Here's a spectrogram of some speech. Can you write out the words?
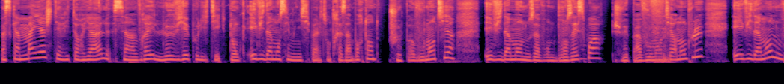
parce qu'un maillage territorial, c'est un vrai levier politique. Donc, évidemment, ces municipales sont très importantes. Je ne veux pas vous mentir. Évidemment, nous avons de bons espoirs. Je ne vais pas vous mentir non plus. Et évidemment, nous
